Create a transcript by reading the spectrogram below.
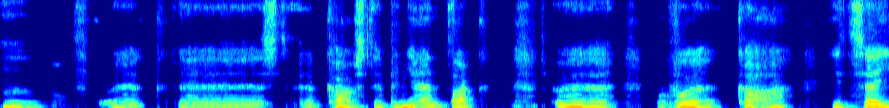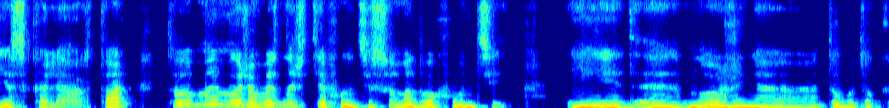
в, е, е, k в степені n, так, в k, і це є скаляр, так, то ми можемо визначити функції, сума двох функцій і множення добуток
